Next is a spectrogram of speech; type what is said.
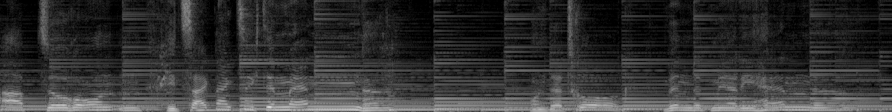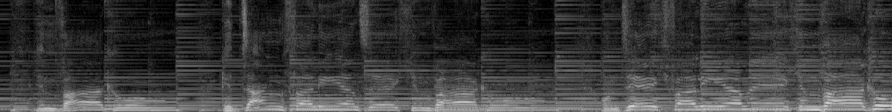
abzurunden. Die Zeit neigt sich dem Ende und der Druck bindet mir die Hände im Vakuum. Gedanken verlieren sich im Vakuum und ich verliere mich im Vakuum.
